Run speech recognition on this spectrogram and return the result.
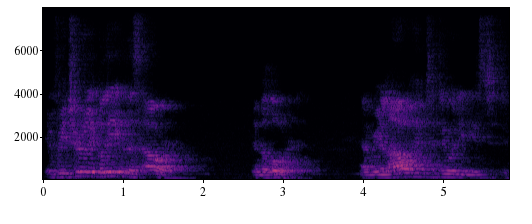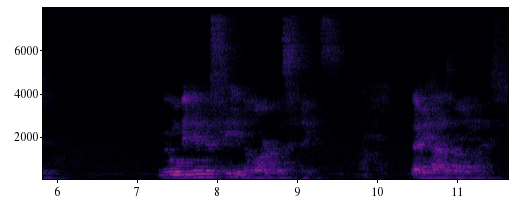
If we truly believe in this hour in the Lord, and we allow Him to do what He needs to do, we will begin to see the marvelous things that He has in our lives.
